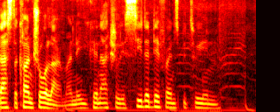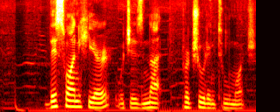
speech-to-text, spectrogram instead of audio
that's the control arm and you can actually see the difference between this one here which is not protruding too much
